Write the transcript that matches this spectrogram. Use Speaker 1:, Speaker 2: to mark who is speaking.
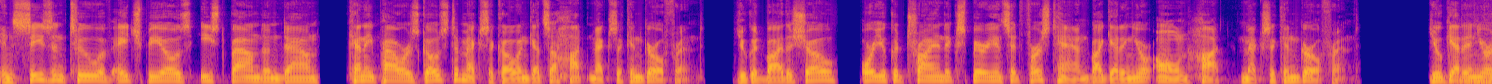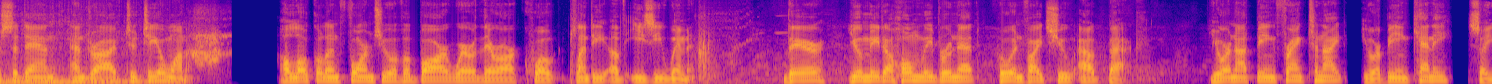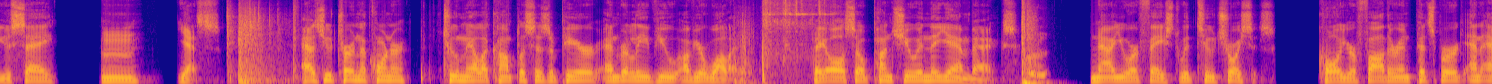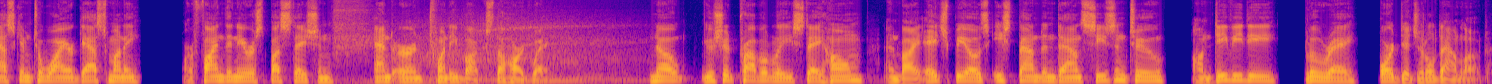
Speaker 1: In season two of HBO's Eastbound and Down, Kenny Powers goes to Mexico and gets a hot Mexican girlfriend. You could buy the show, or you could try and experience it firsthand by getting your own hot Mexican girlfriend. You get in your sedan and drive to Tijuana. A local informs you of a bar where there are, quote, plenty of easy women. There, you meet a homely brunette who invites you out back. You are not being Frank tonight, you are being Kenny, so you say, mm, yes. As you turn the corner, two male accomplices appear and relieve you of your wallet. They also punch you in the yam bags. Now you are faced with two choices call your father in Pittsburgh and ask him to wire gas money, or find the nearest bus station and earn 20 bucks the hard way. No, you should probably stay home and buy HBO's Eastbound and Down Season 2 on DVD, Blu ray, or digital download.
